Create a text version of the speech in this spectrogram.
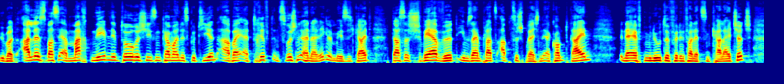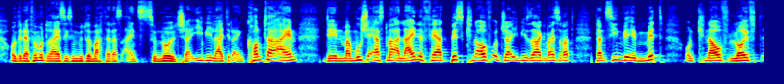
über alles, was er macht, neben dem Tore schießen, kann man diskutieren, aber er trifft inzwischen in einer Regelmäßigkeit, dass es schwer wird, ihm seinen Platz abzusprechen. Er kommt rein in der 11. Minute für den verletzten Kalajdzic und in der 35. Minute macht er das 1 zu 0. Shaibi leitet einen Konter ein, den Mamouche erstmal alleine fährt, bis Knauf und Shaibi sagen, weißt du was, dann ziehen wir eben mit und Knauf läuft,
